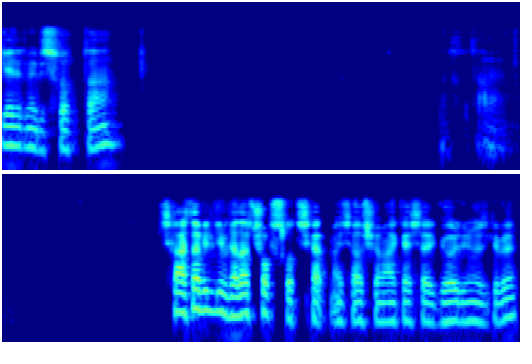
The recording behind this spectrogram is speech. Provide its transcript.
gelir mi bir slot daha? Tamam. Çıkartabildiğim kadar çok slot çıkartmaya çalışıyorum arkadaşlar. Gördüğünüz gibi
